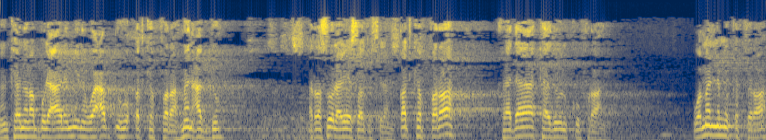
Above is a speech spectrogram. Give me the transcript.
من كان رب العالمين وعبده قد كفراه من عبده؟ الرسول عليه الصلاة والسلام. قد كفراه فذاك ذو الكفران. ومن لم يكفراه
